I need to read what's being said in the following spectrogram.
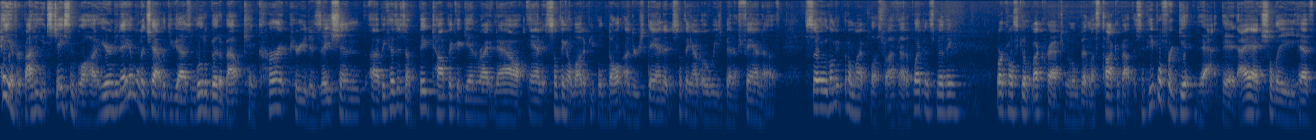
Hey everybody, it's Jason Blaha here, and today I want to chat with you guys a little bit about concurrent periodization uh, because it's a big topic again right now, and it's something a lot of people don't understand, and it's something I've always been a fan of. So let me put on my plus five hat of weaponsmithing, work on skill at my crafting a little bit, and let's talk about this. And people forget that, that I actually have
